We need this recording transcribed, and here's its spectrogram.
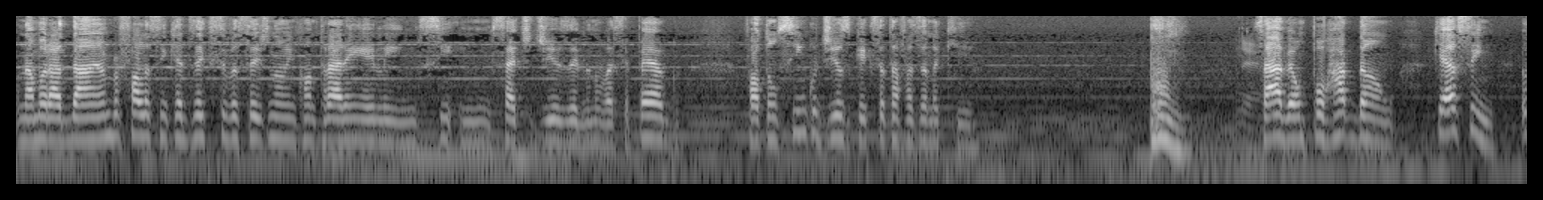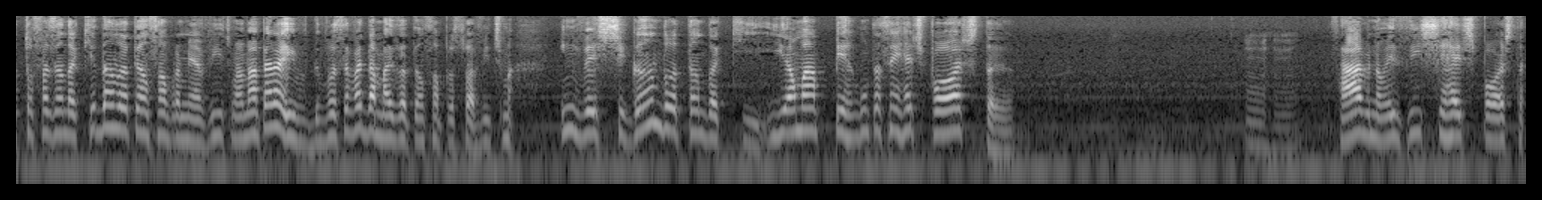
o namorado da Amber fala assim: quer dizer que se vocês não encontrarem ele em, em sete dias, ele não vai ser pego? Faltam cinco dias, o que, que você tá fazendo aqui? Pum! É. Sabe? É um porradão. Que é assim, eu tô fazendo aqui dando atenção para minha vítima, mas peraí, você vai dar mais atenção para sua vítima investigando ou estando aqui? E é uma pergunta sem resposta. Uhum. Sabe? Não existe resposta.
